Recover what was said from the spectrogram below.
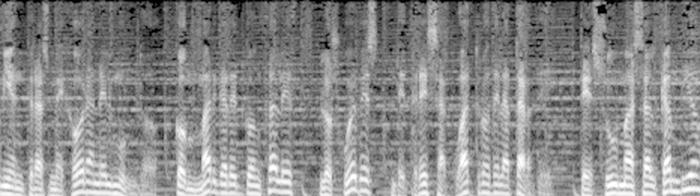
mientras mejoran el mundo, con Margaret González los jueves de 3 a 4 de la tarde. ¿Te sumas al cambio?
